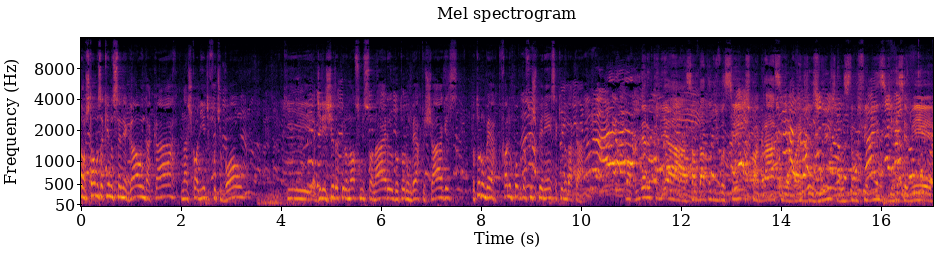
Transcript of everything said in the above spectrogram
Então, estamos aqui no Senegal, em Dakar, na escolinha de futebol, que é dirigida pelo nosso missionário, Dr. Humberto Chagas. Doutor Humberto, fale um pouco da sua experiência aqui no Dakar. Bom, primeiro queria saudar todos vocês com a graça e a paz de Jesus. Nós estamos felizes de receber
